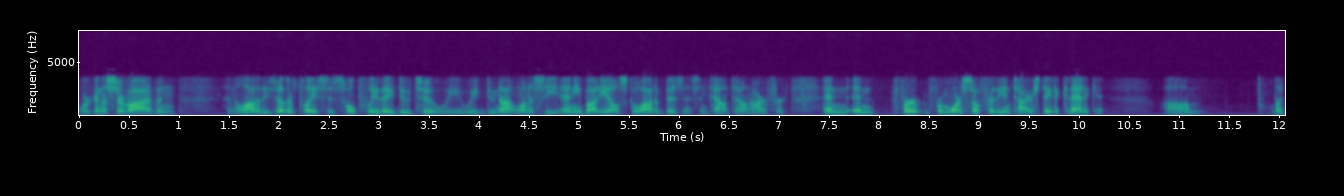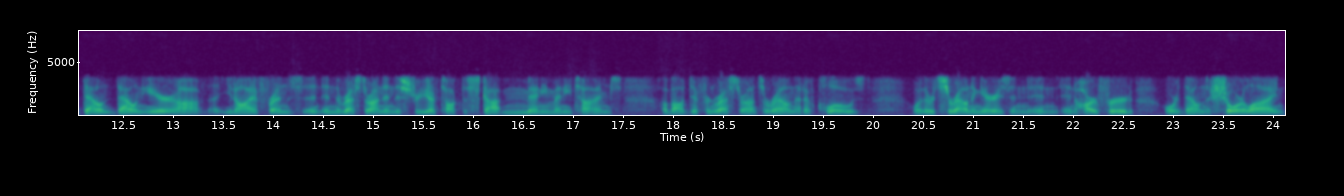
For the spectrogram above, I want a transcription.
we're going to survive, and and a lot of these other places, hopefully they do too. We we do not want to see anybody else go out of business in downtown Hartford, and and for for more so for the entire state of Connecticut. Um, but down down here, uh, you know, I have friends in, in the restaurant industry. I've talked to Scott many many times about different restaurants around that have closed, whether it's surrounding areas in in, in Hartford or down the shoreline,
